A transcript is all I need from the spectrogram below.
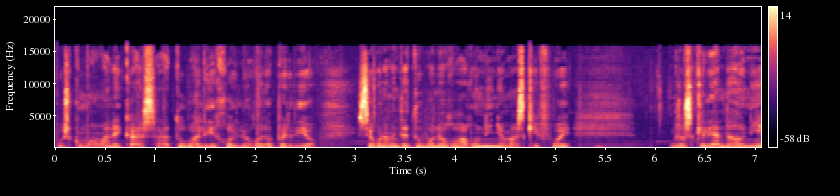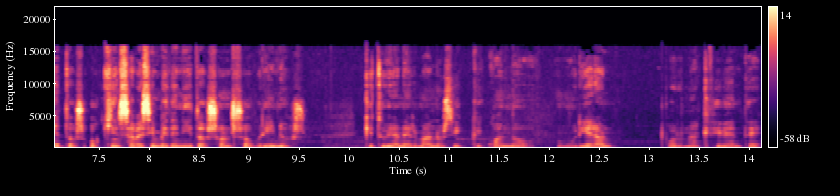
pues como ama de casa, tuvo al hijo y luego lo perdió. Seguramente tuvo luego algún niño más que fue los que le han dado nietos, o quién sabe si en vez de nietos son sobrinos, que tuvieran hermanos y que cuando murieron por un accidente,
